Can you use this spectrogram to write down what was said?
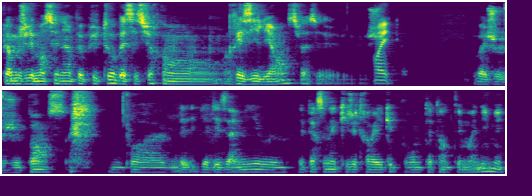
comme je l'ai mentionné un peu plus tôt, bah, c'est sûr qu'en résilience, là, je, oui. ouais, je, je, pense, il y a des amis ou des personnes avec qui j'ai travaillé qui pourront peut-être en témoigner, mais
